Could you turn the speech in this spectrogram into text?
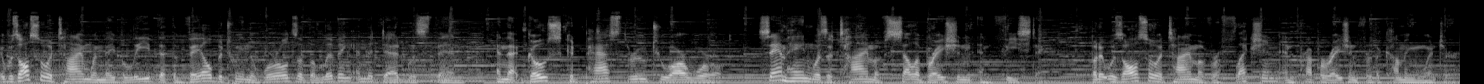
It was also a time when they believed that the veil between the worlds of the living and the dead was thin, and that ghosts could pass through to our world. Samhain was a time of celebration and feasting, but it was also a time of reflection and preparation for the coming winter.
